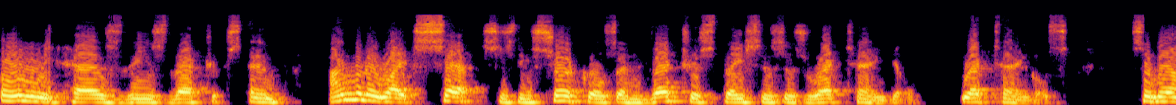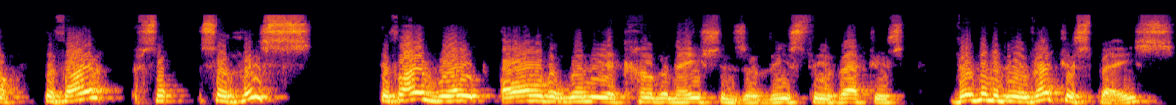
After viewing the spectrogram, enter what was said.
only has these vectors. And I'm going to write sets as these circles and vector spaces as rectangle, rectangles. So now, if I so so this if I wrote all the linear combinations of these three vectors, they're going to be a vector space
